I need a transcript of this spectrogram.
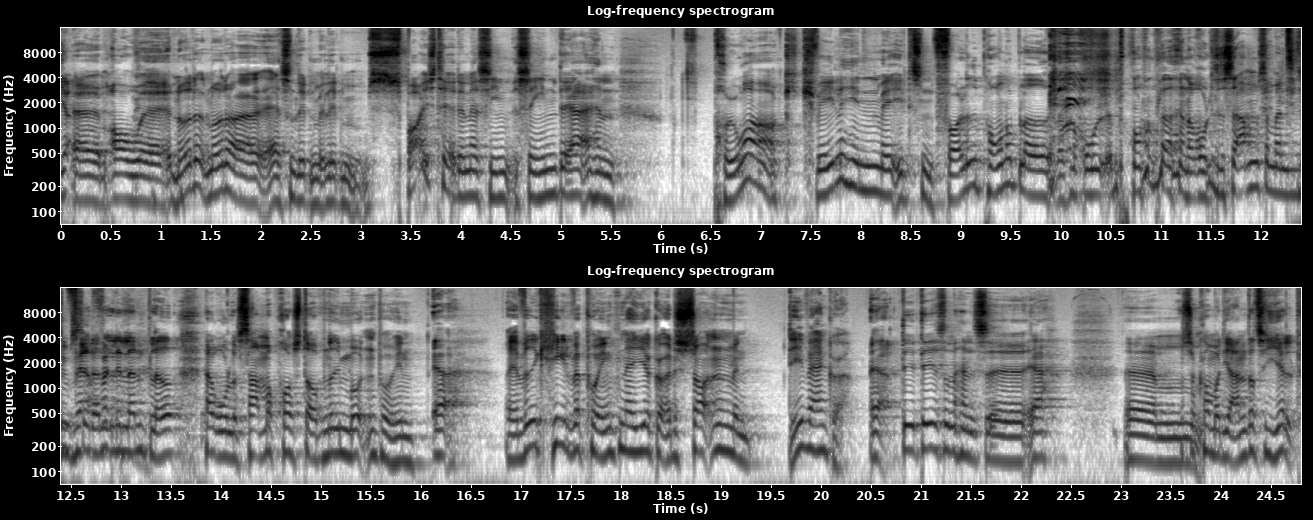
Ja. Øhm, og øh, noget, der, noget, der er sådan lidt, lidt spøjst her i den her scene, scene, det er, at han prøver at kvæle hende med et sådan foldet pornoblad, eller sådan rulle, pornoblad, han har rullet sammen, så man I ligesom hvert sætter fald et eller andet blad, han ruller sammen og prøver at stoppe ned i munden på hende. Ja, Og jeg ved ikke helt, hvad pointen er i at gøre det sådan, men det er, hvad han gør. ja det, det er sådan hans, øh, ja. Øhm, Så kommer de andre til hjælp.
